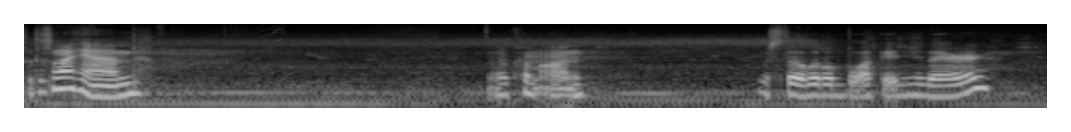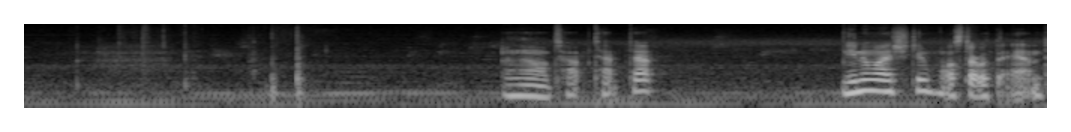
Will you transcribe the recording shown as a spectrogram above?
put this on my hand. Oh, come on. Just a little blockage there. And then I'll tap, tap, tap. You know what I should do? I'll start with the and.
